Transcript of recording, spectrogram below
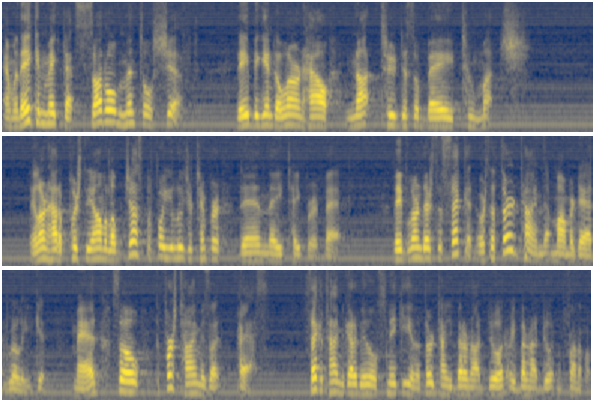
And when they can make that subtle mental shift, they begin to learn how not to disobey too much. They learn how to push the envelope just before you lose your temper, then they taper it back. They've learned there's the second or it's the third time that mom or dad really get mad. So the first time is a pass. Second time you got to be a little sneaky, and the third time you better not do it, or you better not do it in front of them.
